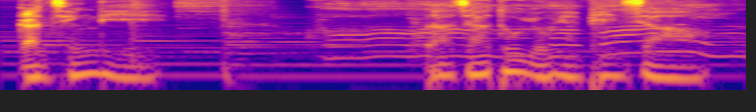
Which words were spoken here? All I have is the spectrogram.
感情里，大家都永远偏向。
